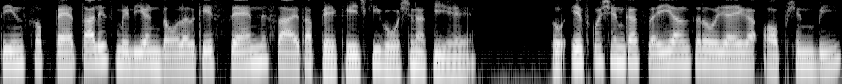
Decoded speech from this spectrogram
345 मिलियन डॉलर के सैन्य सहायता पैकेज की घोषणा की है? तो इस क्वेश्चन का सही आंसर हो जाएगा ऑप्शन बी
